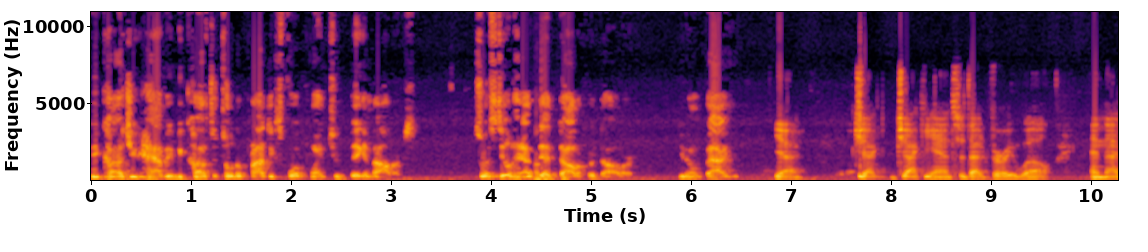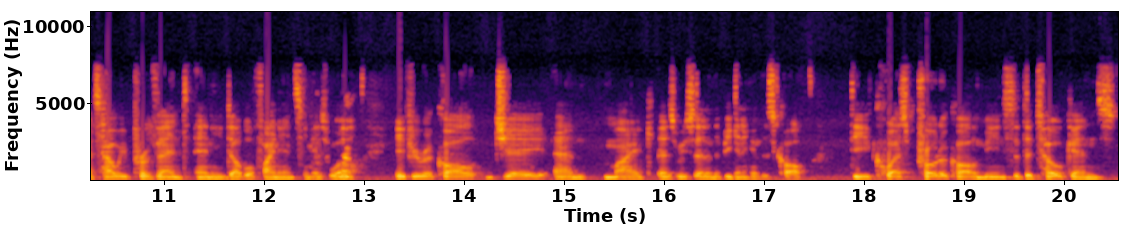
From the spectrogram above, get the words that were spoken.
because you have it because the total project's $4.2 billion. So it still has okay. that dollar for dollar, you know, value. Yeah. Jack, Jackie answered that very well. And that's how we prevent any double financing as well. Yeah. If you recall, Jay and Mike, as we said in the beginning of this call, the Quest protocol means that the tokens,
